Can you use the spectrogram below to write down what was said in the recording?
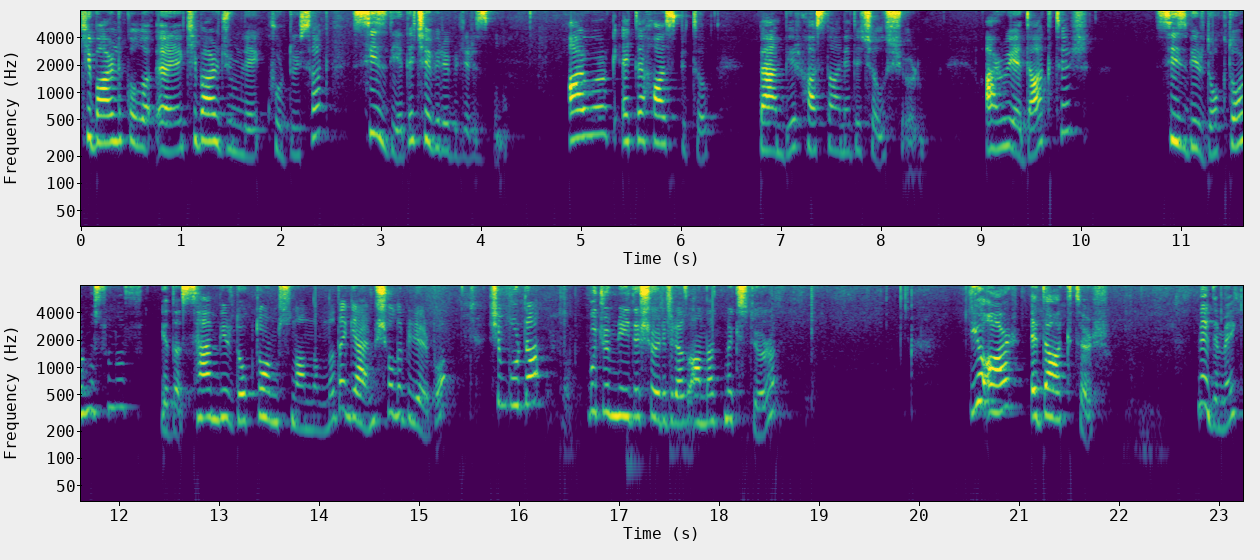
kibarlık ola, e, kibar cümle kurduysak siz diye de çevirebiliriz bunu. I work at a hospital. Ben bir hastanede çalışıyorum. Are you a doctor? Siz bir doktor musunuz? Ya da sen bir doktor musun anlamına da gelmiş olabilir bu. Şimdi burada bu cümleyi de şöyle biraz anlatmak istiyorum. You are a doctor. Ne demek?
